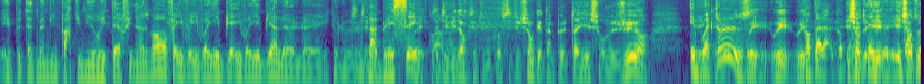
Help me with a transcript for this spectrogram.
et peut-être même d'une partie minoritaire finalement? Enfin, il, voyait bien, il voyait bien que le, bas blessé. c'est évident que c'est une constitution qui est un peu taillée sur mesure et, boiteuse. oui, oui, oui. Quant à la, et, surtout, et, surtout,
